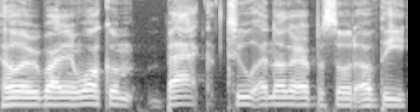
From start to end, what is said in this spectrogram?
Hello, everybody, and welcome back to another episode of the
